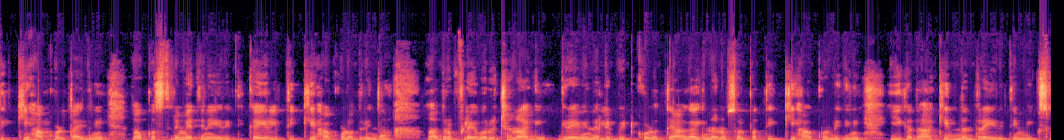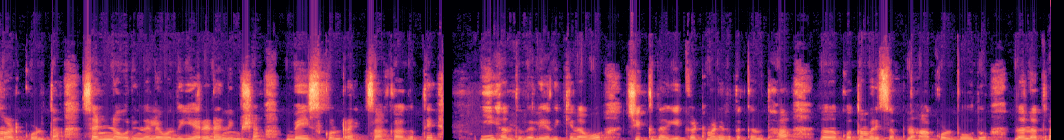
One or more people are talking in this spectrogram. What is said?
ತಿಕ್ಕಿ ಹಾಕ್ಕೊಳ್ತಾ ಇದ್ದೀನಿ ನಾವು ಕಸ್ತೂರಿ ಮೆಥಿನ ಈ ರೀತಿ ಕೈಯಲ್ಲಿ ತಿಕ್ಕಿ ಹಾಕ್ಕೊಳ್ಳೋದ್ರಿಂದ ಅದರ ಫ್ಲೇವರು ಚೆನ್ನಾಗಿ ಗ್ರೇವಿನಲ್ಲಿ ಬಿಟ್ಕೊಳ್ಳುತ್ತೆ ಹಾಗಾಗಿ ನಾನು ಸ್ವಲ್ಪ ತಿಕ್ಕಿ ಹಾಕ್ಕೊಂಡಿದ್ದೀನಿ ಈಗ ಅದು ಹಾಕಿದ ನಂತರ ಈ ರೀತಿ ಮಿಕ್ಸ್ ಮಾಡ್ಕೊಳ್ತಾ ಸಣ್ಣ ಊರಿನಲ್ಲೇ ಒಂದು ಎರಡು ನಿಮಿಷ ಬೇಯಿಸ್ಕೊಂಡ್ರೆ ಸಾಕಾಗುತ್ತೆ. ಈ ಹಂತದಲ್ಲಿ ಅದಕ್ಕೆ ನಾವು ಚಿಕ್ಕದಾಗಿ ಕಟ್ ಮಾಡಿರತಕ್ಕಂತಹ ಕೊತ್ತಂಬರಿ ಸೊಪ್ಪನ್ನ ಹಾಕ್ಕೊಳ್ಬೋದು ನನ್ನ ಹತ್ರ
